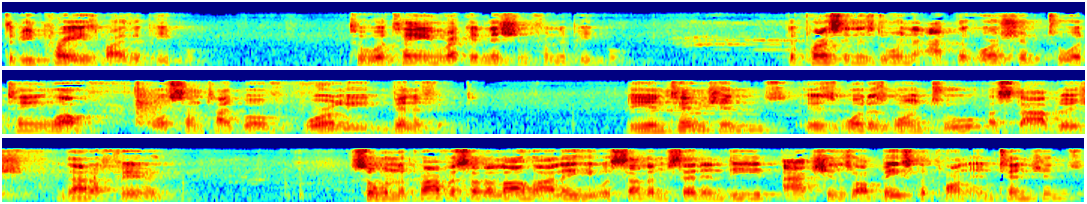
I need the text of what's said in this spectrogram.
To be praised by the people? To attain recognition from the people? The person is doing the act of worship to attain wealth or some type of worldly benefit. The intentions is what is going to establish that affair. So when the Prophet ﷺ said, indeed, actions are based upon intentions,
